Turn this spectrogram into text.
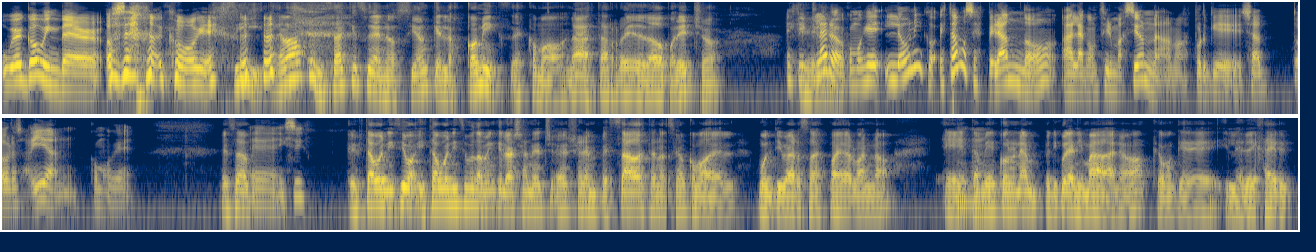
we're going there. O sea, como que. Sí, además pensar que es una noción que en los cómics es como, nada, está re dado por hecho. Es que, claro, eh, como que lo único. Estamos esperando a la confirmación nada más, porque ya todos lo sabían, como que. Esa, eh, y sí. Está buenísimo, y está buenísimo también que lo hayan hecho, hayan empezado esta noción como del multiverso de Spider-Man, ¿no? Eh, también con una película animada, ¿no? Como que les deja ir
